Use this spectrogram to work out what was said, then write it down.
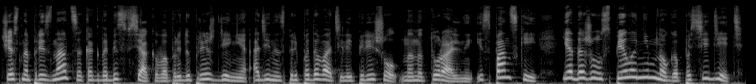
Честно признаться, когда без всякого предупреждения один из преподавателей перешел на натуральный испанский, я даже успела немного посидеть.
